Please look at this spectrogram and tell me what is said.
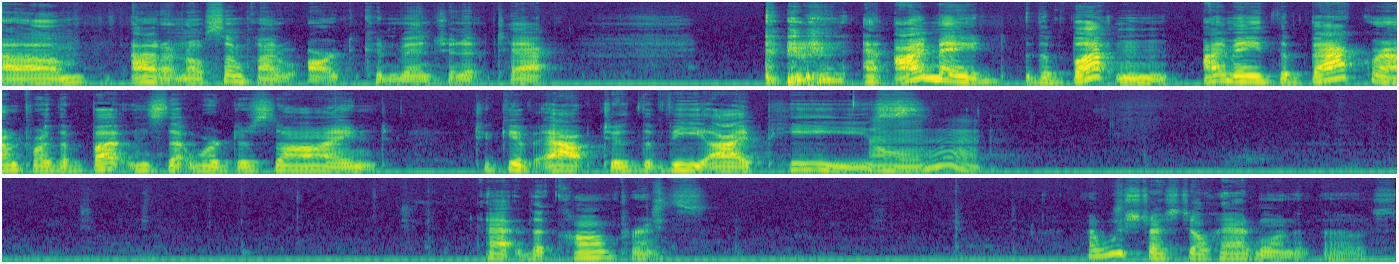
um, I don't know, some kind of art convention at Tech. and I made the button, I made the background for the buttons that were designed to give out to the VIPs Mm. At the conference. I wished I still had one of those.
